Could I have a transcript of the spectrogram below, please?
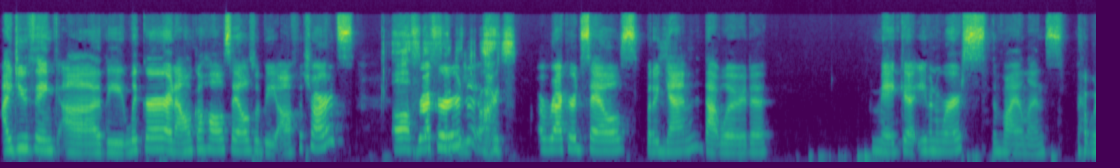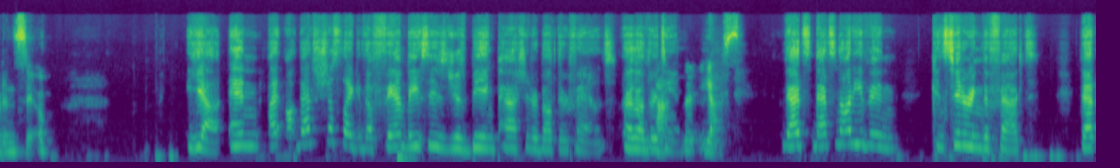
I do think uh, the liquor and alcohol sales would be off the charts, Off Record. charts. a record sales, but again, that would make it even worse the violence that would ensue. Yeah, and I uh, that's just like the fan bases just being passionate about their fans or about their team. Yes. That's that's not even considering the fact that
